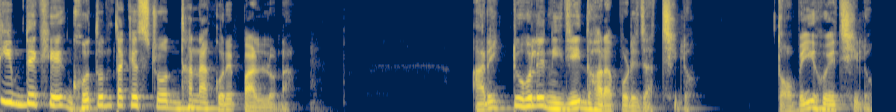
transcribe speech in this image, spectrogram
টিপ দেখে ঘোতন তাকে শ্রদ্ধা না করে পারল না। আর একটু হলে নিজেই ধরা পড়ে যাচ্ছিল। তবেই হয়েছিল।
